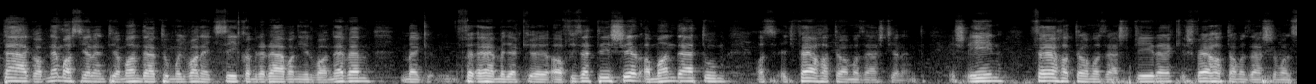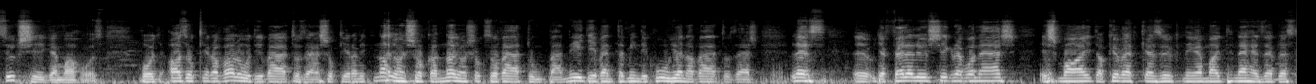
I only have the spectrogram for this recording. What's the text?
tágabb. Nem azt jelenti a mandátum, hogy van egy szék, amire rá van írva a nevem, meg elmegyek a fizetésért. A mandátum az egy felhatalmazást jelent. És én felhatalmazást kérek, és felhatalmazásra van szükségem ahhoz, hogy azokért a valódi változásokért, amit nagyon sokan, nagyon sokszor váltunk már, négy évente mindig hú, jön a változás, lesz ugye felelősségre vonás, és majd a következőknél majd nehezebb lesz,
